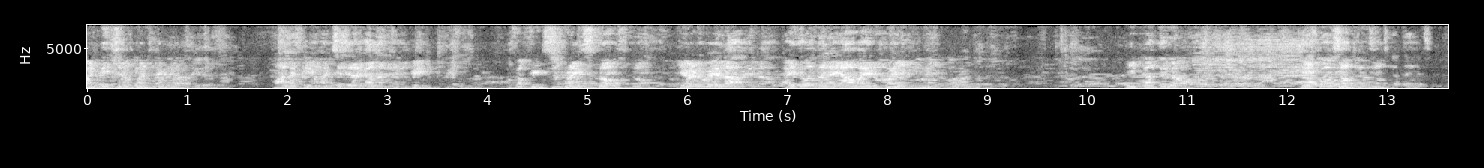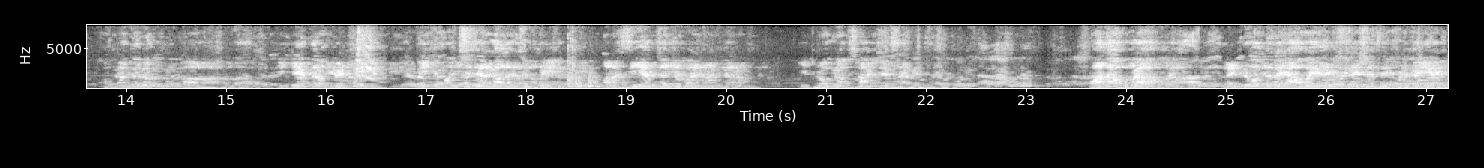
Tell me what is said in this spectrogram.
పండించిన పంట వాళ్ళకి మంచి జరగాలని చెప్పి ఒక ఫిక్స్డ్ ప్రైస్తో ఏడు వేల ఐదు వందల యాభై రూపాయలు ఈ గదులు మీకోసం గదులు ఈ కేంద్రం పెట్టి మీకు మంచి జరగాలని చెప్పి మన సీఎం చంద్రబాబు నాయుడు గారు ఈ ప్రోగ్రామ్ స్టార్ట్ చేశారు. దాదాపుగా రెండు వందల యాభై రిజిస్ట్రేషన్స్ ఇప్పటికయ్యాయి.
